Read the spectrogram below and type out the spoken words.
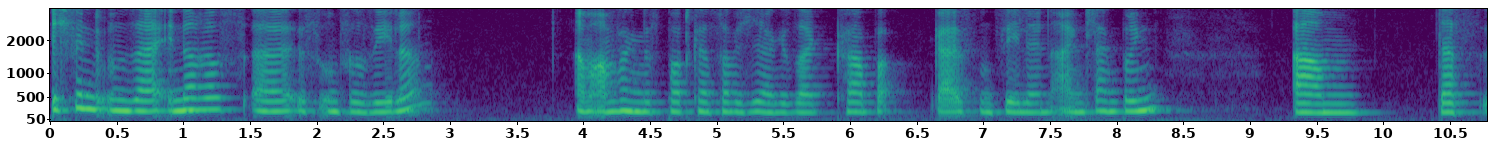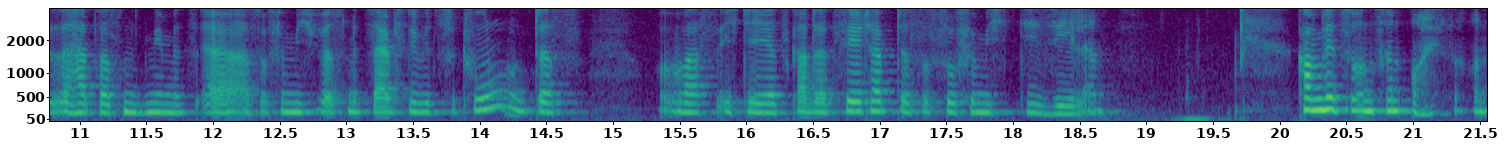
ich finde, unser Inneres äh, ist unsere Seele. Am Anfang des Podcasts habe ich ja gesagt, Körper, Geist und Seele in Einklang bringen. Ähm, das hat was mit mir, mit, äh, also für mich was mit Selbstliebe zu tun. Und das, was ich dir jetzt gerade erzählt habe, das ist so für mich die Seele. Kommen wir zu unseren Äußeren.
